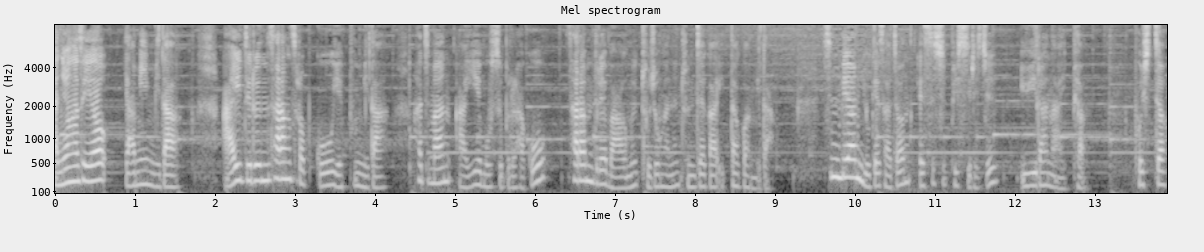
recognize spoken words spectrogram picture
안녕하세요. 야미입니다. 아이들은 사랑스럽고 예쁩니다. 하지만 아이의 모습을 하고 사람들의 마음을 조종하는 존재가 있다고 합니다. 신비한 요괴사전 SCP 시리즈 유일한 아이편. 보시죠.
